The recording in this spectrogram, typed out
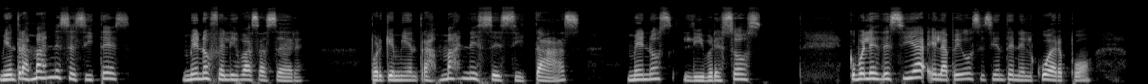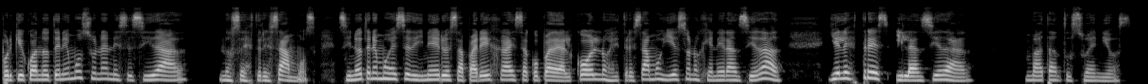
Mientras más necesites, menos feliz vas a ser, porque mientras más necesitas, menos libre sos. Como les decía, el apego se siente en el cuerpo, porque cuando tenemos una necesidad, nos estresamos. Si no tenemos ese dinero, esa pareja, esa copa de alcohol, nos estresamos y eso nos genera ansiedad. Y el estrés y la ansiedad matan tus sueños.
